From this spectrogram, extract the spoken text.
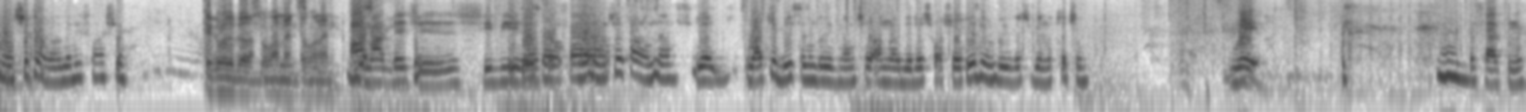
No, she can unload the dishwasher. Take over the building. Don't let him in. Don't let him in. All my bitches, she be There's the no, wait, what's your thought on this? Yeah, YK Beast doesn't believe men should unload the dishwasher. He doesn't even believe they should be in the kitchen. Wait. What's happening?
